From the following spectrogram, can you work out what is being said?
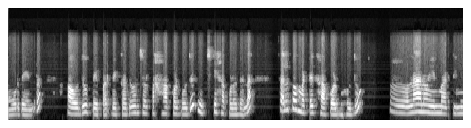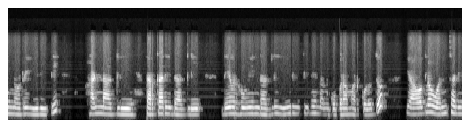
ನೋಡಿದೆ ಅಂದ್ರೆ. ಹೌದು ಪೇಪರ್ ಬೇಕಾದ್ರೂ ಒಂದು ಸ್ವಲ್ಪ ಹಾಕೊಳ್ಬೋದು, ಹೆಚ್ಚಿಗೆ ಹಾಕೊಳ್ಳೋದಲ್ಲ ಸ್ವಲ್ಪ ಮಟ್ಟಿಗೆ ಹಾಕೊಳ್ಬಹುದು. ನಾನು ಏನು ಮಾಡ್ತೀನಿ ನೋಡ್ರಿ, ಈ ರೀತಿ ಹಣ್ಣಾಗಲಿ, ತರಕಾರಿದಾಗಲಿ, ದೇವ್ರ ಹೂವಿಂದಾಗಲಿ ಈ ರೀತಿನೇ ನಾನು ಗೊಬ್ಬರ ಮಾಡ್ಕೊಳ್ಳೋದು. ಯಾವಾಗಲೂ ಒಂದ್ಸಲಿ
